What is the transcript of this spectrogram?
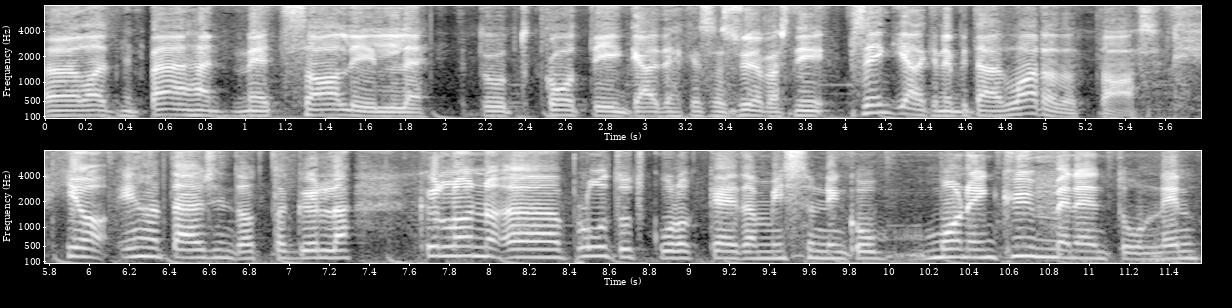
ö, laitat ne päähän, meet salille, tuut kotiin, käyt ehkä sä syömässä, niin sen jälkeen ne pitää ladata taas. Joo, ihan täysin totta kyllä. Kyllä on ö, Bluetooth-kuulokkeita, missä on niinku monen kymmenen tunnin,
